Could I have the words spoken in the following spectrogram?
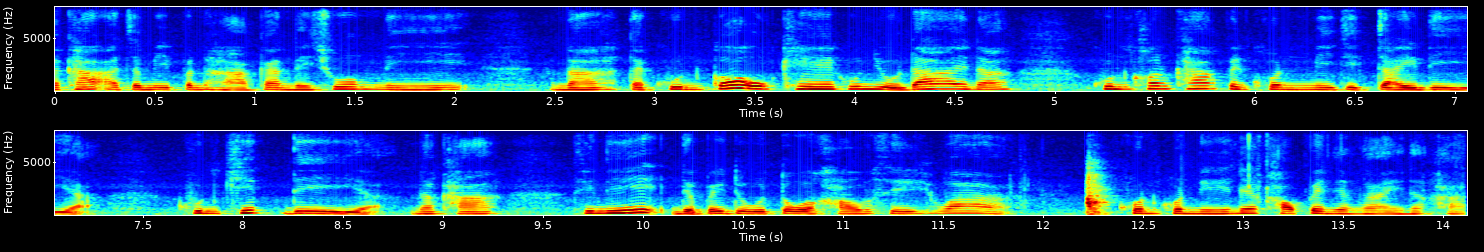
นะคะ อาจจะมีปัญหากันในช่วงนี้ นะ แต่คุณก็โอเค คุณอยู่ได้นะ คุณค่อนข้างเป็นคนมีจิตใจดีอะ คุณคิดดีอะนะคะ ทีนี้เดี๋ยวไปดูตัวเขาซิว่า คนคนนี้เนี่ยเขาเป็นยังไงนะคะ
